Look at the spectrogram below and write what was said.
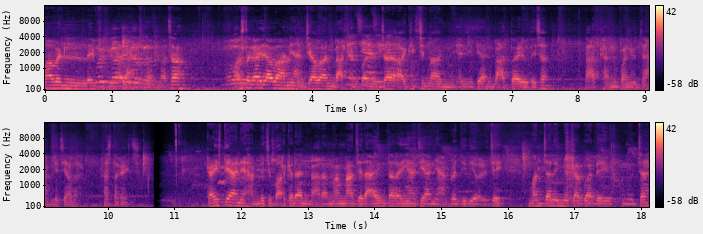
मोबाइलले भन्नुभएको छ। हस् त गाइज अब अनि हामी चाहिँ अब अनि भात खानुपर्ने हुन्छ। एकछिनमा अनि त्यहाँ अनि भात तयारी हुँदैछ। भात खानुपर्ने हुन्छ हामीले चाहिँ अब। हस् त गाइज। गाइज त्यहाँ अनि हामीले चाहिँ भर्खेर अनि भाडामा माझेर आयौँ तर यहाँ चाहिँ अनि हाम्रो दिदीहरू चाहिँ मजाले मेकअप गर्दै हुनुहुन्छ।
